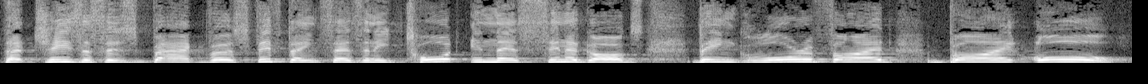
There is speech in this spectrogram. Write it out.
that Jesus is back. Verse 15 says, And he taught in their synagogues, being glorified by all.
